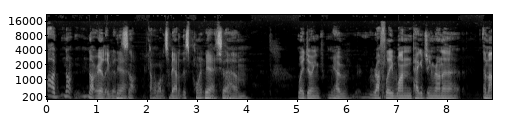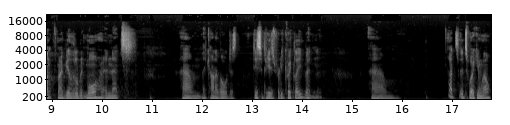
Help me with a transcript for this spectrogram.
Oh, not not really, but Yeah. it's not kind of what it's about at this point. Yeah, sure. Um, we're doing you know roughly one packaging run a, a month, maybe a little bit more, and that's um, it. Kind of all just disappears pretty quickly, but um, it's it's working well.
